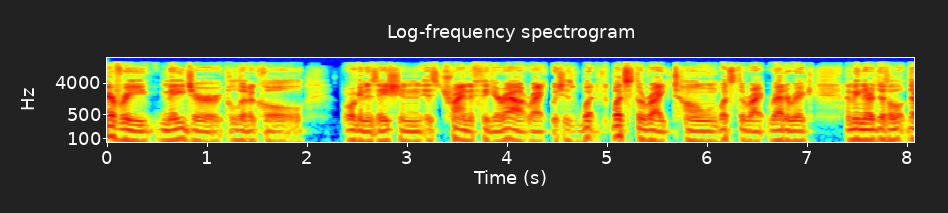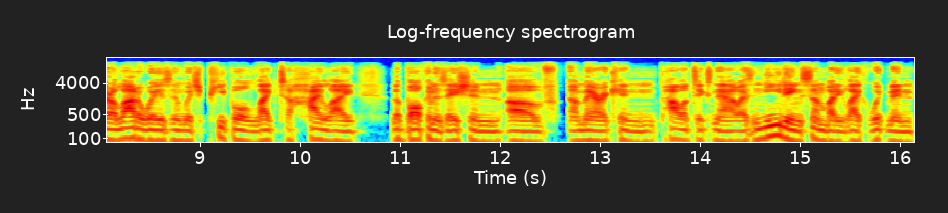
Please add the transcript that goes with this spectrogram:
every major political organization is trying to figure out, right? Which is what what's the right tone, what's the right rhetoric. I mean, there, there's a, there are a lot of ways in which people like to highlight the balkanization of American politics now as needing somebody like Whitman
